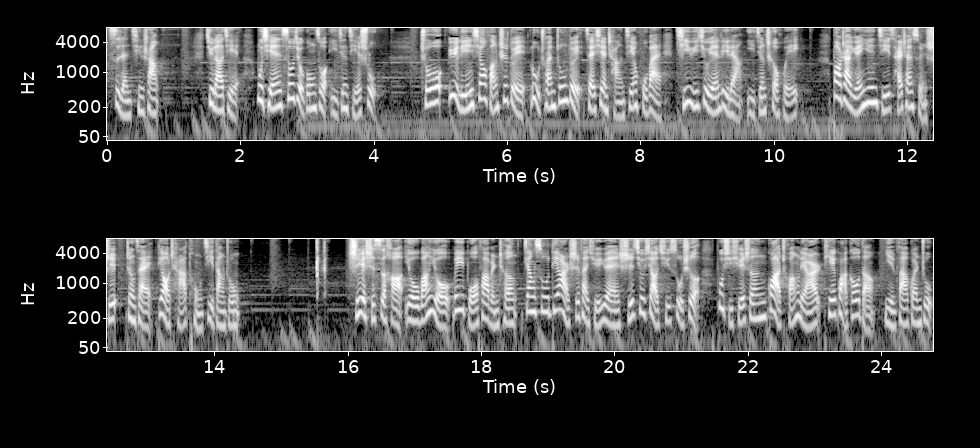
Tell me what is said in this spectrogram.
四人轻伤。据了解，目前搜救工作已经结束。除玉林消防支队、陆川中队在现场监护外，其余救援力量已经撤回。爆炸原因及财产损失正在调查统计当中。十月十四号，有网友微博发文称，江苏第二师范学院石丘校区宿舍不许学生挂床帘、贴挂钩等，引发关注。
